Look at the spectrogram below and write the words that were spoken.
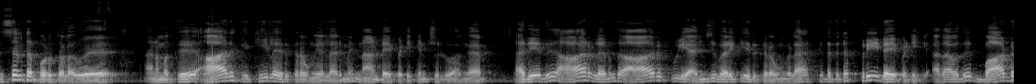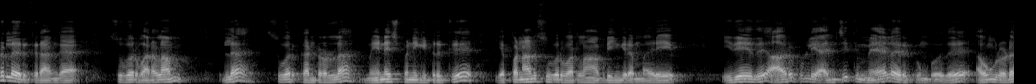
ரிசல்ட்டை பொறுத்தளவு நமக்கு ஆறுக்கு கீழே இருக்கிறவங்க எல்லாருமே நான் டயபெட்டிக்னு சொல்லுவாங்க. அதே இது ஆறுலேருந்து ஆறு புள்ளி அஞ்சு வரைக்கும் இருக்கிறவங்கள கிட்டத்தட்ட ப்ரீ டயபெட்டிக் அதாவது பார்டரில் இருக்கிறாங்க. சுகர் வரலாம் இல்லை சுகர் கண்ட்ரோலில் மேனேஜ் பண்ணிக்கிட்டு இருக்குது எப்போனாலும் சுகர் வரலாம் அப்படிங்கிற மாதிரி. இதே இது ஆறு புள்ளி அஞ்சுக்கு மேலே இருக்கும்போது அவங்களோட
